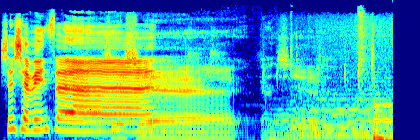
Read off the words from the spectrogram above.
谢谢 Vincent，谢谢，感谢。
